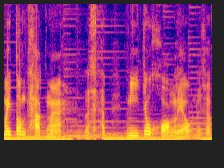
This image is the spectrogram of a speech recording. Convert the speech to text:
ไม่ต้องทักมานะครับ มีเจ้าของแล้วนะครับ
